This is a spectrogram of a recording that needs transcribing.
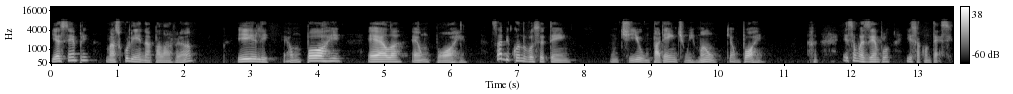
E é sempre masculina a palavra. Ele é um porre, ela é um porre. Sabe quando você tem um tio, um parente, um irmão que é um porre? Esse é um exemplo, isso acontece.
